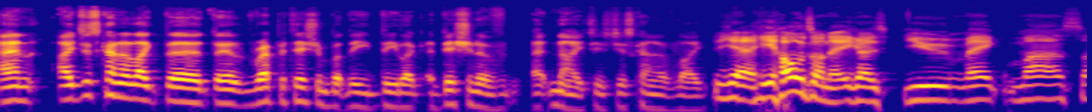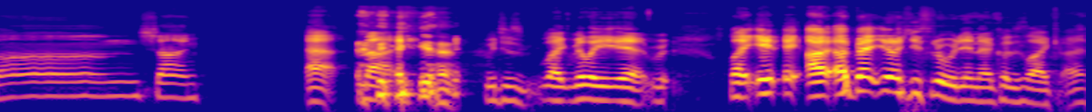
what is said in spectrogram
and I just kind of like the the repetition, but the the like addition of at night is just kind of like yeah. He holds on it. He goes, "You make my sunshine at night." yeah, which is like really yeah, like it. it I I bet you know, he threw it in there because he's like, I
